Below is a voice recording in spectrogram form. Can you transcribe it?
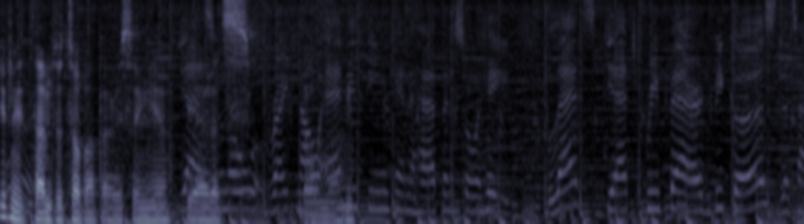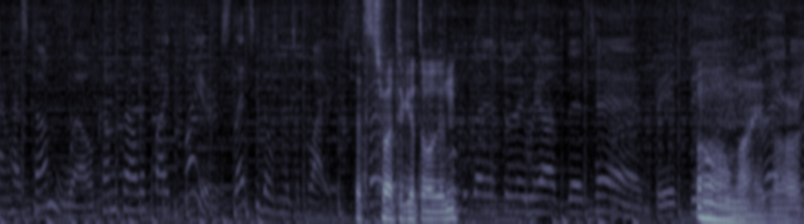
Give me time to top up everything here. Yeah, let's go, man. Let's get prepared because the time has come. Welcome qualified players. Let's see those multipliers. Let's try to get all in. Oh my lord.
